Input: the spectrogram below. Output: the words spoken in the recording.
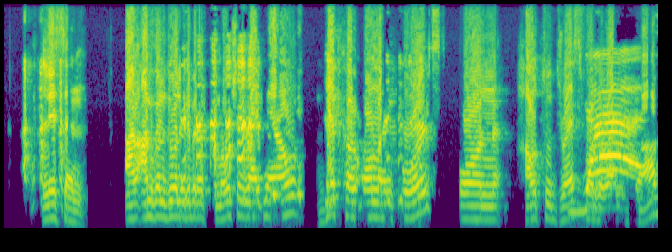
listen, I'm going to do a little bit of promotion right now. Get her online course on how to dress for yes. the job.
